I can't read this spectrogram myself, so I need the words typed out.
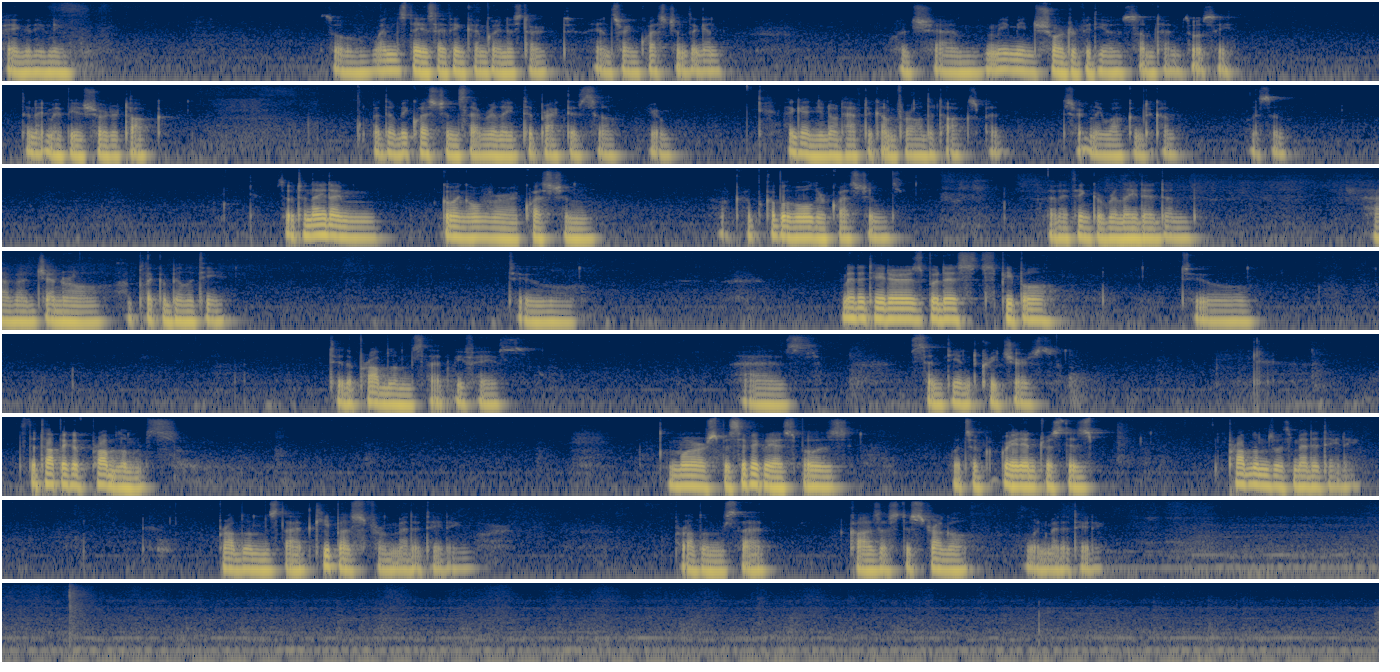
Okay, good evening. So Wednesdays I think I'm going to start answering questions again, which um, may mean shorter videos sometimes, we'll see. Tonight might be a shorter talk. But there'll be questions that relate to practice, so you're, again, you don't have to come for all the talks, but certainly welcome to come listen. So tonight I'm going over a question, a couple of older questions that I think are related and have a general applicability to meditators, Buddhists, people, to to the problems that we face as sentient creatures. It's the topic of problems. More specifically, I suppose, what's of great interest is problems with meditating. Problems that keep us from meditating, problems that cause us to struggle when meditating.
